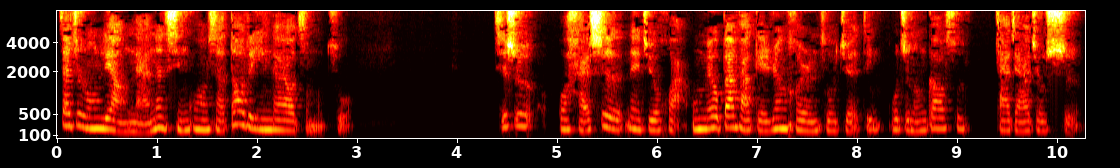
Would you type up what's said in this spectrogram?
在这种两难的情况下，到底应该要怎么做？其实我还是那句话，我没有办法给任何人做决定，我只能告诉大家就是。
